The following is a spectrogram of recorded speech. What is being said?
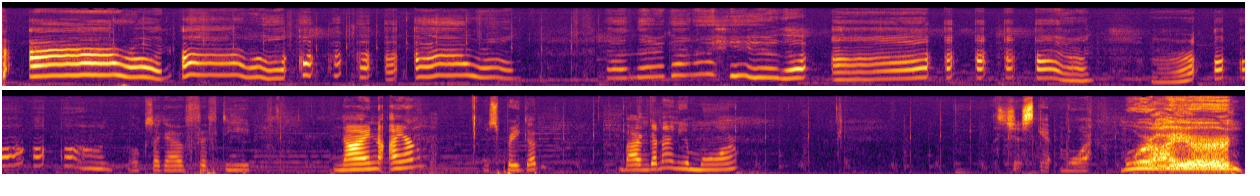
the iron, iron, iron, iron. And they're gonna hear the iron. Looks like I have 59 iron. It's pretty good. But I'm gonna need more. Let's just get more. More iron!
